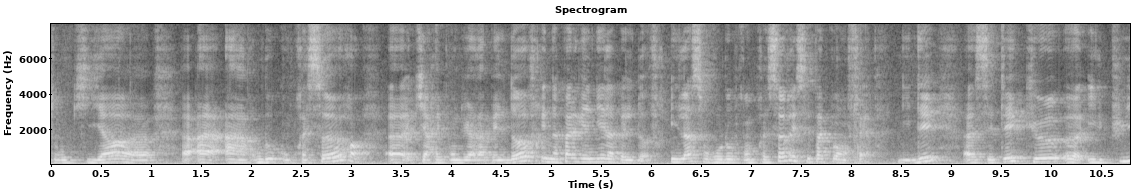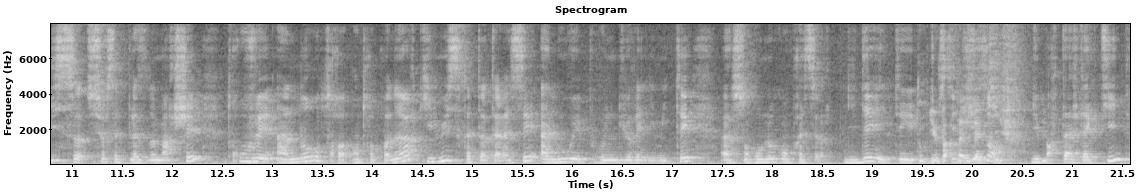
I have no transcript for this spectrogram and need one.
donc qui a un rouleau compresseur qui a répondu à l'appel d'offres, il n'a pas gagné l'appel d'offres. Il a son rouleau compresseur et il ne sait pas quoi en faire. L'idée, c'était qu'il puisse, sur cette place de marché, trouver un autre entrepreneur qui lui serait intéressé à louer pour une durée limitée son rouleau compresseur. L'idée était donc du partage d'actifs. Du partage d'actifs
